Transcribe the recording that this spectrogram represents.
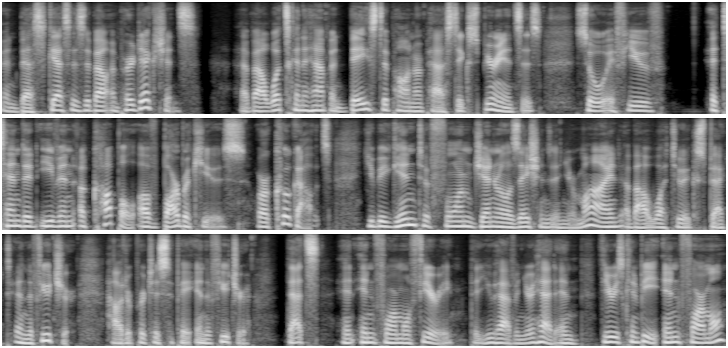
and best guesses about and predictions about what's going to happen based upon our past experiences. So if you've attended even a couple of barbecues or cookouts, you begin to form generalizations in your mind about what to expect in the future, how to participate in the future. That's an informal theory that you have in your head. And theories can be informal.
